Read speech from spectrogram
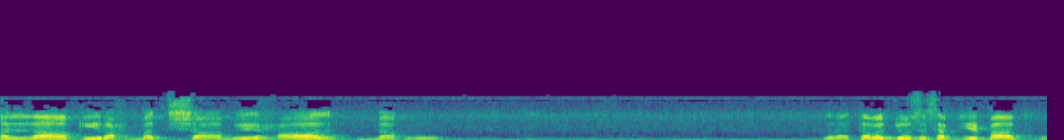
اللہ کی رحمت شامل حال نہ ہو۔ ذرا توجہ سے سمجھیے بات کو۔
